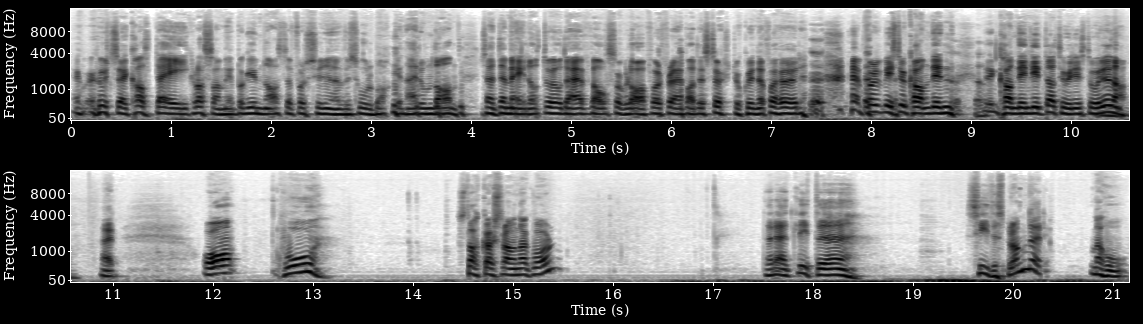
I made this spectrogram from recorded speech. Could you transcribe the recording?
jeg husker jeg kalte ei i klassen min på gymnaset for Synnøve Solbakken her om dagen. Sendte mail at og det var jeg så glad for, for det var det største du kunne få høre. For hvis du kan din, kan din litteraturhistorie, da. Her. Og hun Stakkars Ragna Kvålen. Det er et lite sidesprang der med hun.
